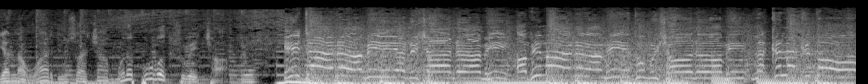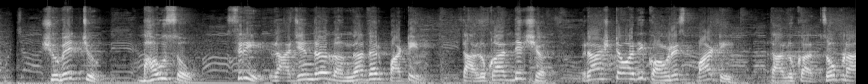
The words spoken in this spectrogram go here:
यांना वाढदिवसाच्या मनपूर्वक शुभेच्छा. शुभेच्छुक भाऊसो श्री राजेंद्र गंगाधर पाटील तालुका अध्यक्ष राष्ट्रवादी काँग्रेस पार्टी तालुका चोपडा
